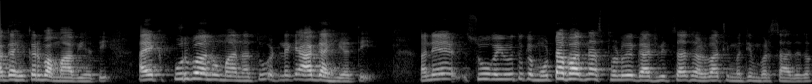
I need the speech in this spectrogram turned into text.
આગાહી કરવામાં આવી હતી. આ એક પૂર્વ અનુમાન હતું, એટલે કે આગાહી હતી. અને શું કહ્યું હતું કે મોટાભાગના સ્થળોએ ગાજવીજ સાથે હળવાથી મધ્યમ વરસાદ હતો.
